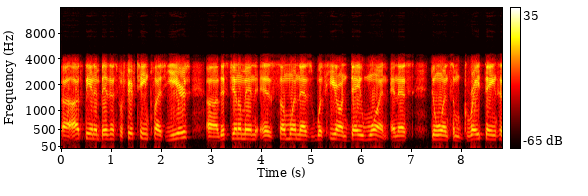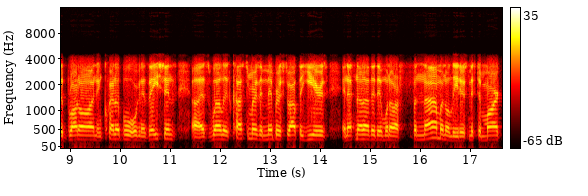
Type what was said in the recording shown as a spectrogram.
uh, us being in business for 15 plus years. Uh, this gentleman is someone that was here on day one and that's doing some great things, has brought on incredible organizations uh, as well as customers and members throughout the years, and that's none other than one of our phenomenal leaders, Mr. Mark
